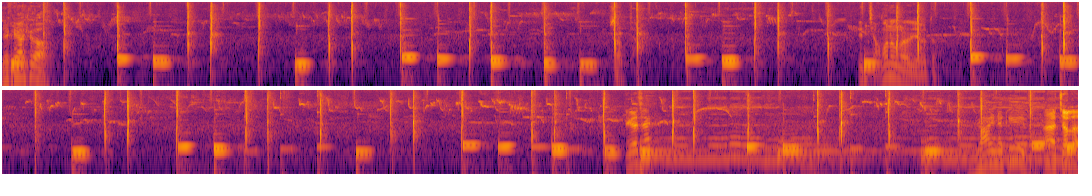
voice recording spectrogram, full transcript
দেখে আসো। এই জামা নোংরা হয়ে যাবে তো। ঠিক আছে? যাই নাকি? হ্যাঁ চলো।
